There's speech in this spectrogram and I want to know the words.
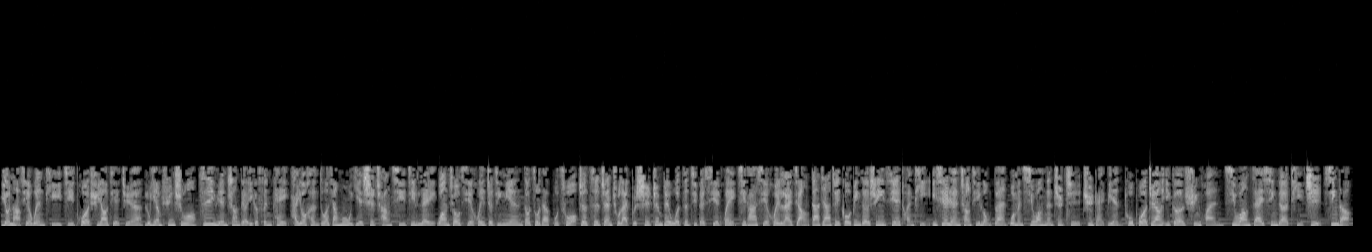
有哪些问题急迫需要解决？卢彦勋说，资源上的一个分配，还有很多项目也是长期积累。网球协会这几年都做得不错，这次站出来不是针对我自己的协会，其他协会来讲，大家最诟病的是一些团体、一些人长期垄断。我们希望能制止、去改变、突破这样一个循环，希望在新的体制、新的。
